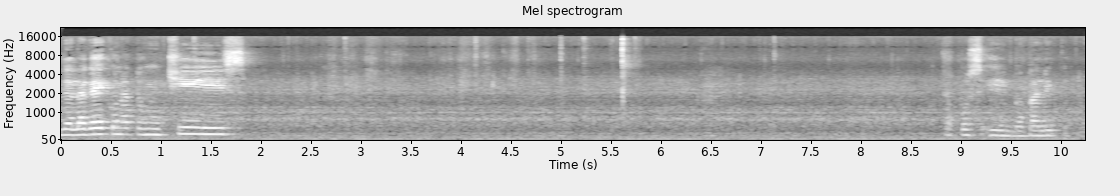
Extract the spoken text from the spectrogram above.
ilalagay ko na tong cheese. Tapos ibabalik ko to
